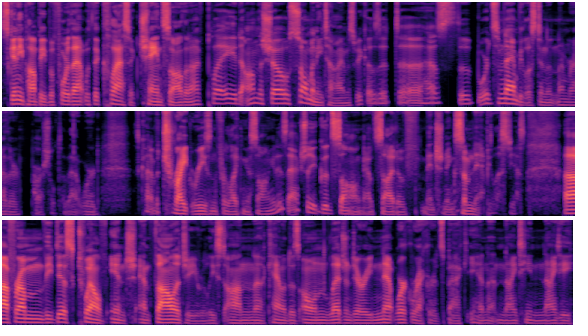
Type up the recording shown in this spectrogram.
Skinny Puppy before that with the classic Chainsaw that I've played on the show so many times because it uh, has the word somnambulist in it, and I'm rather partial to that word. It's kind of a trite reason for liking a song. It is actually a good song outside of mentioning somnambulist, yes. Uh, from the disc 12 inch anthology released on Canada's own legendary Nettwerk Records back in 1990.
